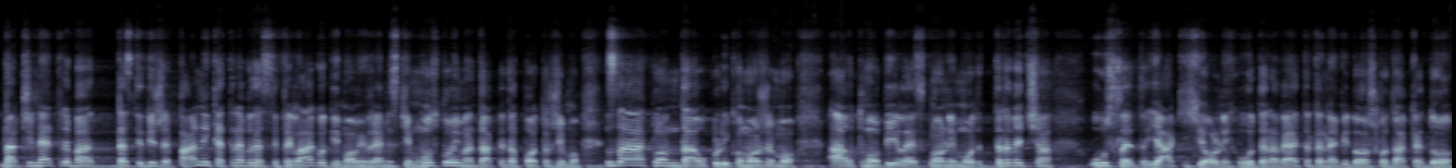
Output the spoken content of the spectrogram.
Znači, ne treba da se diže panika, treba da se prilagodimo ovim vremenskim uslovima, dakle da potržimo zaklon, da ukoliko možemo automobile sklonimo od drveća usled jakih i olnih udara vetra, da ne bi došlo dakle, do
